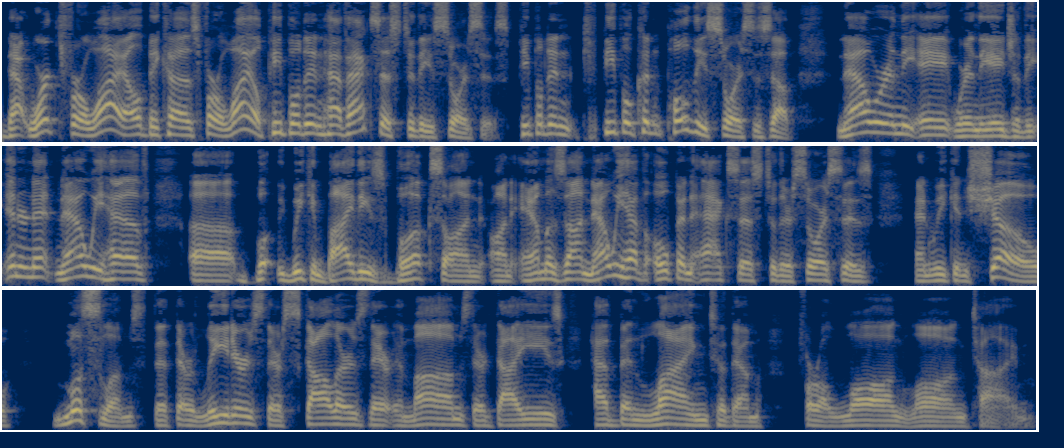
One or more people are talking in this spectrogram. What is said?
that worked for a while because for a while people didn't have access to these sources. People didn't. People couldn't pull these sources up. Now we're in the age. We're in the age of the internet. Now we have. Uh, we can buy these books on on Amazon. Now we have open access to their sources, and we can show Muslims that their leaders, their scholars, their imams, their da'is have been lying to them for a long, long time.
